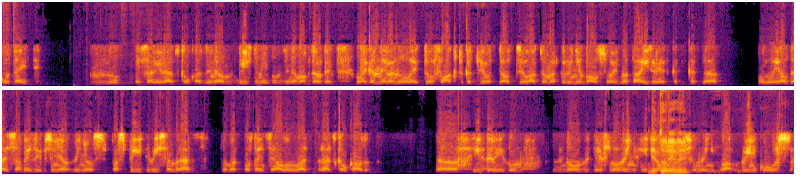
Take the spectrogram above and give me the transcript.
ko teici, nu, es arī redzu kaut kādu zināmu bīstamību un zināmu apdraudējumu. Lai gan nevar noliegt to faktu, ka ļoti daudz cilvēku tomēr par viņiem balsoja. No tā izriet, ka, kad uh, un liela daļa sabiedrības viņa, viņos par spīti visam redz tomēr potenciālu un redz, kaut kādu uh, izdevīgumu. No, tieši no viņu tur jau ir- viņu, viņu kursa.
